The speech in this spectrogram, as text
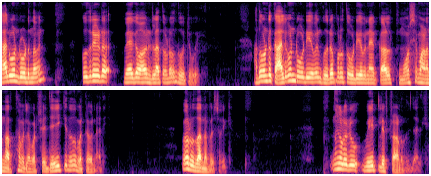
കാലുകൊണ്ട് ഓടുന്നവൻ കുതിരയുടെ വേഗം അവനില്ലാത്തതുകൊണ്ട് അവൻ തോറ്റുപോയി അതുകൊണ്ട് കാലുകൊണ്ട് ഓടിയവൻ കുതിരപ്പുറത്ത് ഓടിയവനേക്കാൾ മോശമാണെന്ന് അർത്ഥമില്ല. പക്ഷേ ജയിക്കുന്നത് മറ്റവനായിരിക്കും. വേറൊരു ഉദാഹരണം പരിശോധിക്കാം. നിങ്ങളൊരു വെയിറ്റ് ലിഫ്റ്റർ ആണെന്ന് വിചാരിക്കുക.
